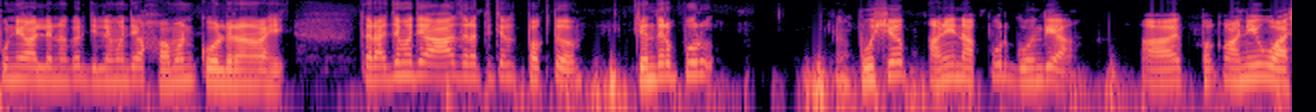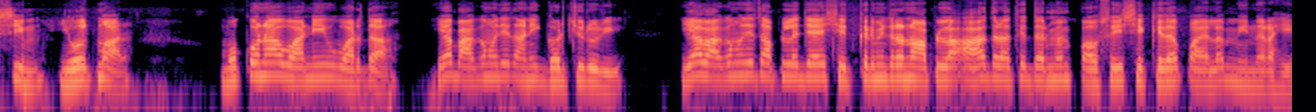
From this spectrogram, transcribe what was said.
पुणे अहिल्यानगर जिल्ह्यामध्ये हवामान कोरडे राहणार आहे. तर राज्यामध्ये आज रात्रीच्या फक्त चंद्रपूर पुषप आणि नागपूर गोंदिया आणि वाशिम यवतमाळ मोकोना वाणी वर्धा या भागामध्येच आणि गडचिरोली. या भागामध्येच आपल्याला जे आहे शेतकरी मित्रांनो आपला आज रात्री दरम्यान पावसाची शक्यता पाहायला मिळणार आहे.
